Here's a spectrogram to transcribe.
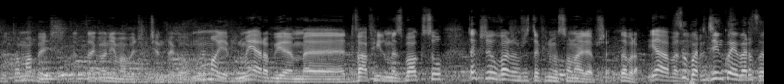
to, to ma być. Tego nie ma być wyciętego. Moje filmy. Ja robiłem e, dwa filmy z boksu, także uważam, że te filmy są najlepsze. Dobra, ja będę. Super, dziękuję bardzo.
